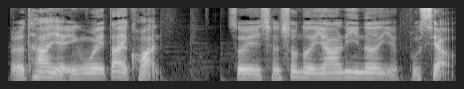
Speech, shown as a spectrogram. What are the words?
而他也因为贷款所以承受的压力呢也不小。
